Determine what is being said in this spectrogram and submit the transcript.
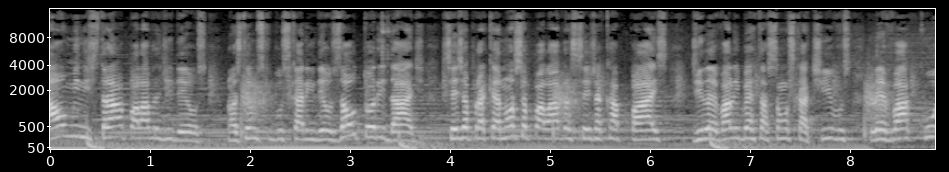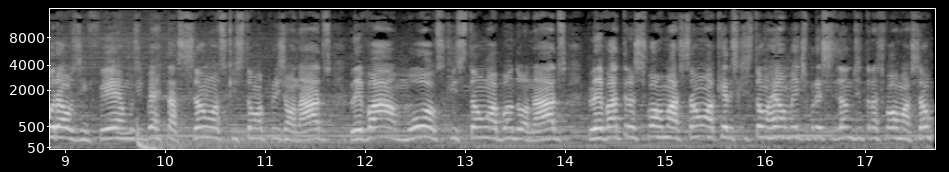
ao ministrar a palavra de Deus, nós temos que buscar em Deus autoridade, seja para que a nossa palavra seja capaz de levar libertação aos cativos, levar cura aos enfermos, libertação aos que estão aprisionados, levar amor aos que estão abandonados, levar transformação àqueles que estão realmente precisando de transformação.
